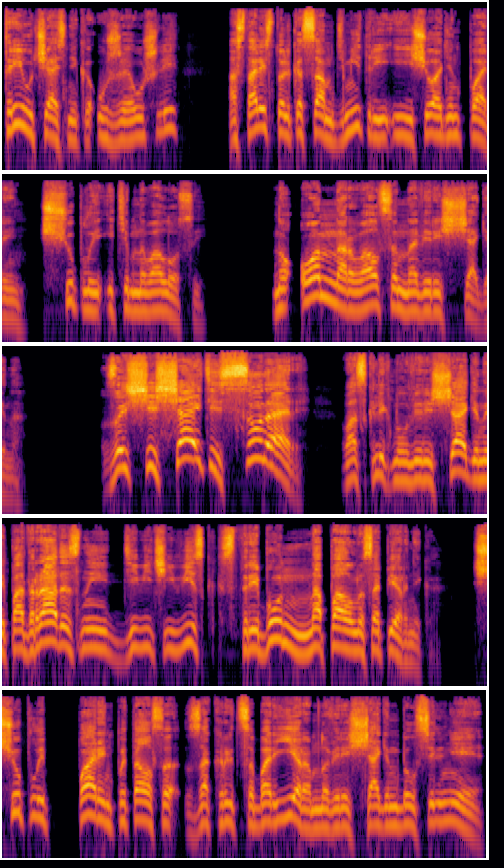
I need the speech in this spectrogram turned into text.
Три участника уже ушли, остались только сам Дмитрий и еще один парень, щуплый и темноволосый. Но он нарвался на Верещагина. «Защищайтесь, сударь!» — воскликнул Верещагин, и под радостный девичий виск с трибун напал на соперника. Щуплый парень пытался закрыться барьером, но Верещагин был сильнее.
